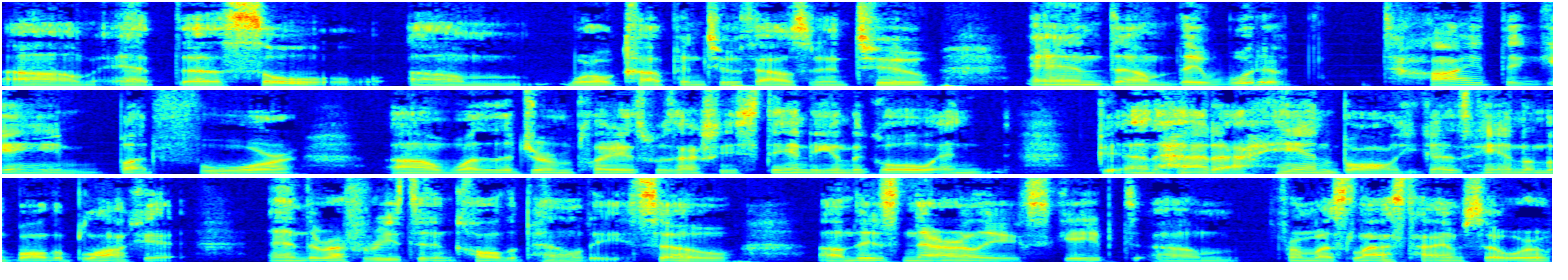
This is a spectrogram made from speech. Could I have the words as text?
um, at the Seoul um, World Cup in 2002 and um, they would have tied the game, but for uh, one of the German players was actually standing in the goal and and had a handball. He got his hand on the ball to block it, and the referees didn't call the penalty. So um, they just narrowly escaped um, from us last time. So we're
